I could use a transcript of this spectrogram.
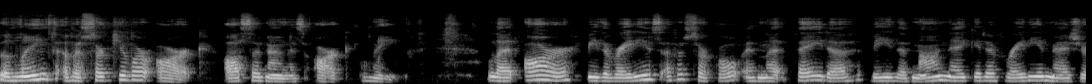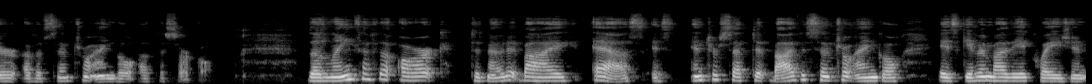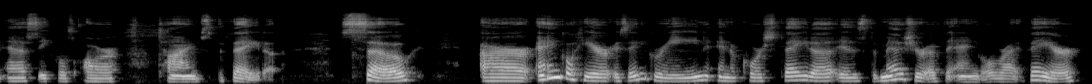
The length of a circular arc, also known as arc length. Let r be the radius of a circle and let theta be the non-negative radian measure of a central angle of the circle. The length of the arc denoted by s is intercepted by the central angle is given by the equation s equals r times theta. So our angle here is in green, and of course theta is the measure of the angle right there.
